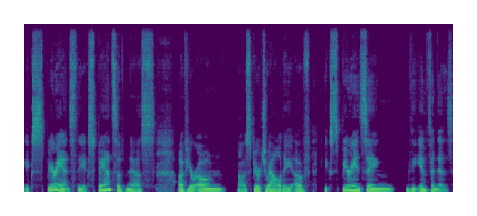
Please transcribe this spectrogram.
experienced the expansiveness of your own uh, spirituality, of experiencing the infinite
